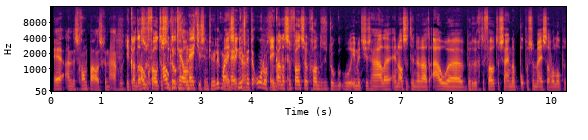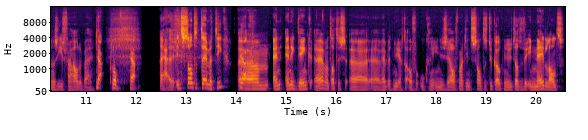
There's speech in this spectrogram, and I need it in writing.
hè, aan de schandpaal is genageld. Je kan dat ook, soort foto's ook niet heel gewoon... netjes natuurlijk, maar Nee, het heeft zeker. niets met de oorlog te Je kan maken. dat soort foto's ook gewoon natuurlijk door Google Images halen. En als het inderdaad oude, beruchte foto's zijn, dan poppen ze meestal wel op en dan zie je het verhaal erbij. Ja, klopt. Ja. Nou ja, interessante thematiek. Ja. Um, en, en ik denk, uh, want dat is, uh, uh, we hebben het nu echt over Oekraïne zelf. Maar het interessante is natuurlijk ook nu dat we in Nederland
